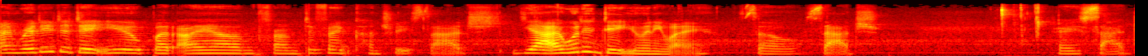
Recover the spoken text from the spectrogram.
I'm ready to date you, but I am from different countries, Sag. Yeah, I wouldn't date you anyway. So, Sag. Very Sag.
